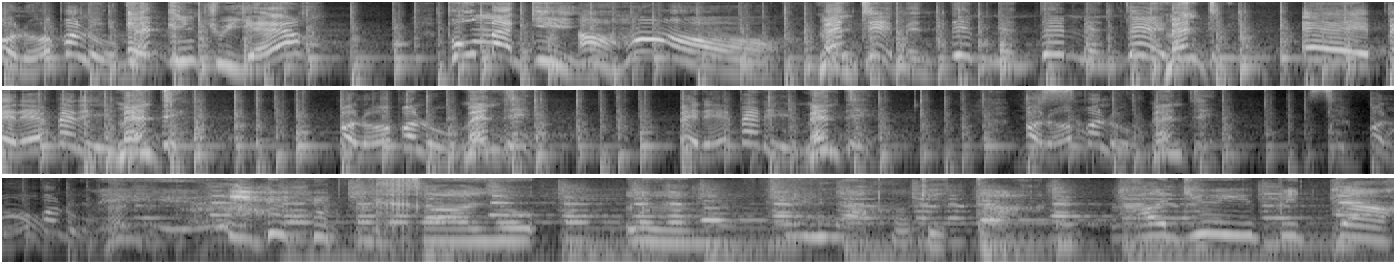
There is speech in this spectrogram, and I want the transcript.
Polo, polo. Et une cuillère pour Maggie. Ah ah. Mendy, Mendy, Mendy, Mendy. Mendy. Eh, pédé, pédé, Mendy. Polo, polo, Mendy. Pédé, pédé, Mendy. Polo, polo, Mendy. Polo, polo. Radio euh, Tétard. Radio Pétard.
